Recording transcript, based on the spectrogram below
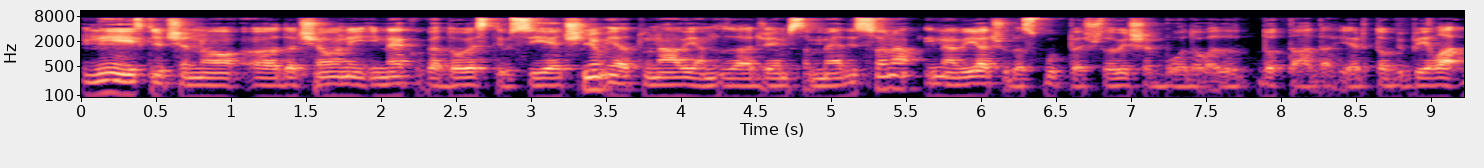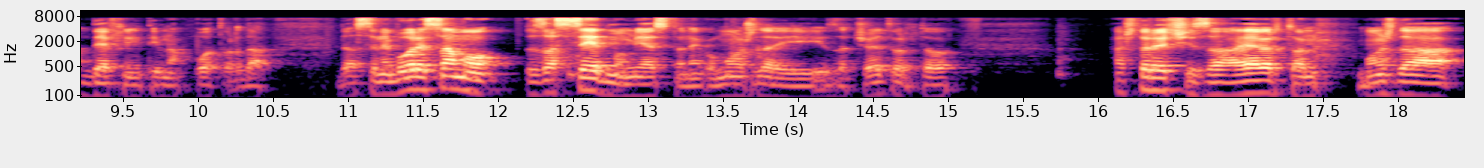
Nije isključeno e, da će oni i nekoga dovesti u siječnju. Ja tu navijam za Jamesa Madisona i navijaću da skupe što više bodova do, do tada, jer to bi bila definitivna potvrda da se ne bore samo za sedmo mjesto, nego možda i za četvrto. A što reći za Everton? Možda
